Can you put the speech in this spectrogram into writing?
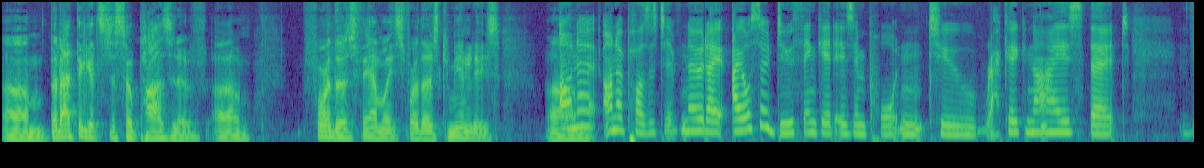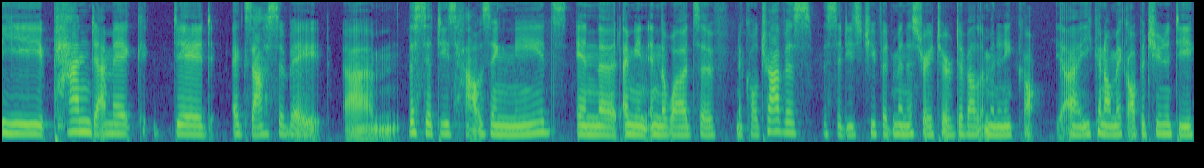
Um, but I think it's just so positive um, for those families, for those communities. On a on a positive note, I, I also do think it is important to recognize that the pandemic did exacerbate um, the city's housing needs. In the, I mean, in the words of Nicole Travis, the city's chief administrator of development and eco- uh, economic opportunity,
